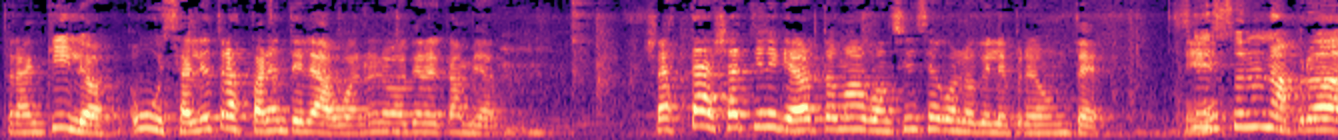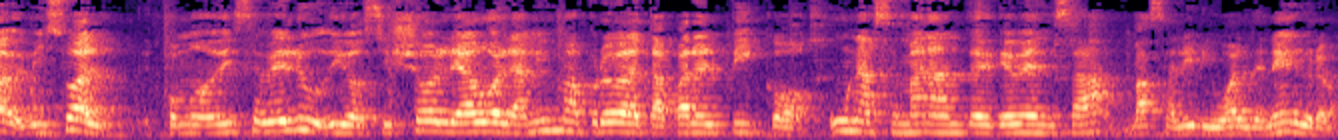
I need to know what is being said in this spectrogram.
tranquilo. Uy, salió transparente el agua, no lo va a querer cambiar. Ya está, ya tiene que haber tomado conciencia con lo que le pregunté. Sí, es solo una prueba visual. Como dice Belu, digo, si yo le hago la misma prueba de tapar el pico una semana antes de que venza, va a salir igual de negro.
